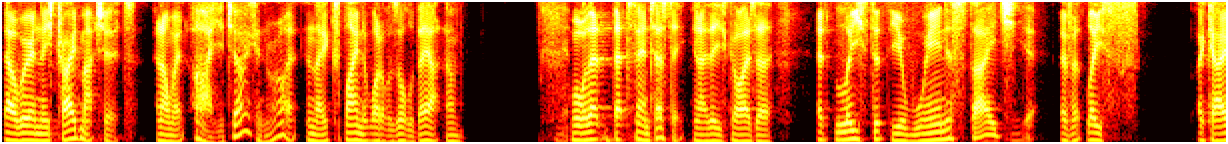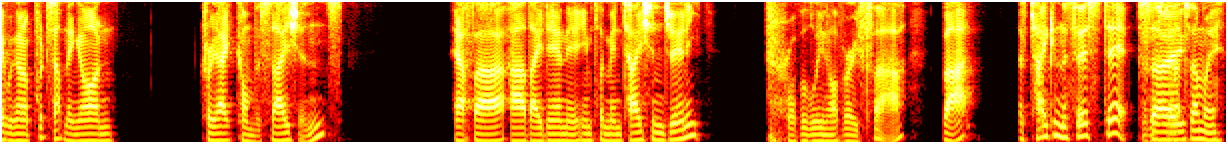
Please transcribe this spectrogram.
they were wearing these TradeMutt shirts. And I went, oh, you're joking, right? And they explained what it was all about. And I'm, well, that that's fantastic. You know, these guys are at least at the awareness stage Yeah. of at least, okay, we're going to put something on, create conversations. How far are they down their implementation journey? Probably not very far, but they've taken the first step. Gotta so start somewhere.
